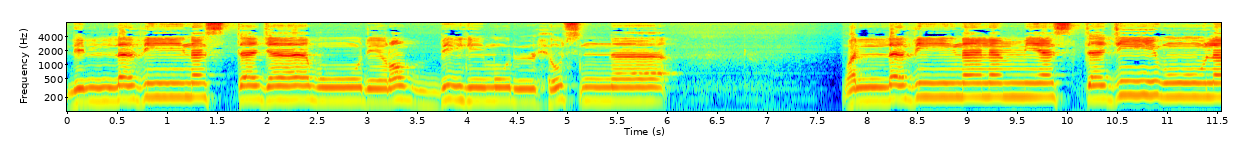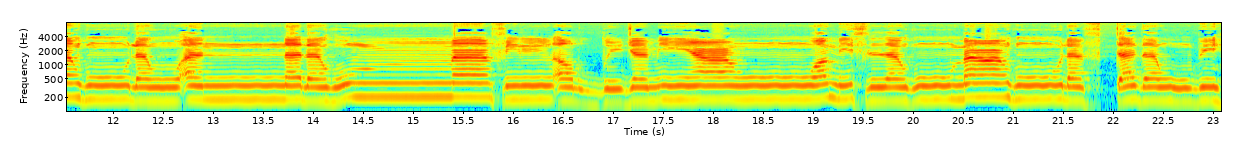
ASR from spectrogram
للذين استجابوا لربهم الحسنى والذين لم يستجيبوا له لو ان لهم ما في الأرض جميعا ومثله معه لافتدوا به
